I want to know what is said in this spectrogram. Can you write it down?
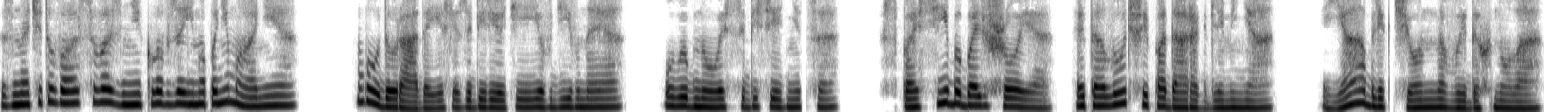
Значит, у вас возникло взаимопонимание. Буду рада, если заберете ее в дивное, улыбнулась собеседница. Спасибо большое. Это лучший подарок для меня. Я облегченно выдохнула.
